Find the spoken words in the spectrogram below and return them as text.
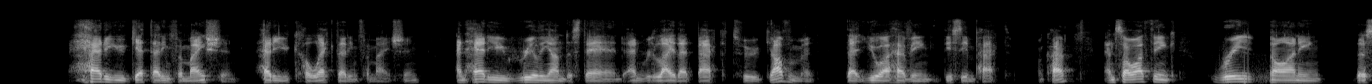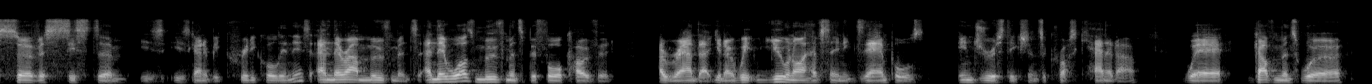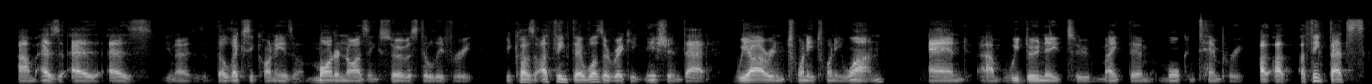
how do you get that information? How do you collect that information? And how do you really understand and relay that back to government that you are having this impact? Okay. And so I think redesigning the service system is is going to be critical in this. And there are movements, and there was movements before COVID around that. You know, we, you and I have seen examples in jurisdictions across Canada where governments were, um, as as as you know, the lexicon is modernizing service delivery because I think there was a recognition that we are in 2021 and um, we do need to make them more contemporary. I, I, I think that's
